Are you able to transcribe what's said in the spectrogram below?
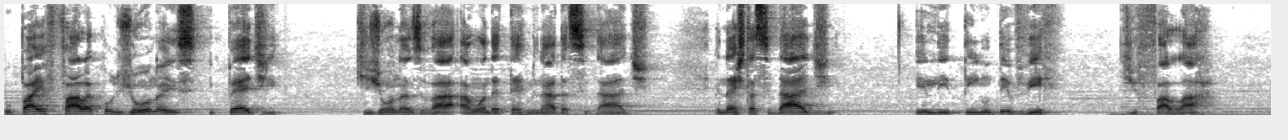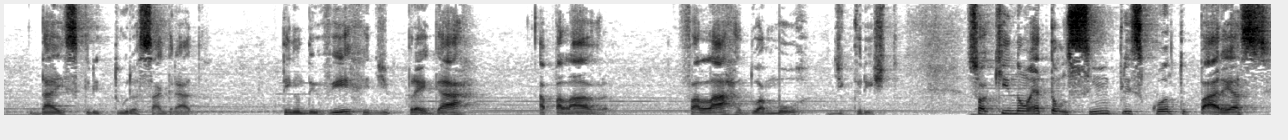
O pai fala com Jonas e pede que Jonas vá a uma determinada cidade e nesta cidade ele tem o dever de falar da Escritura Sagrada. Tem o dever de pregar a palavra, falar do amor de Cristo. Só que não é tão simples quanto parece,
